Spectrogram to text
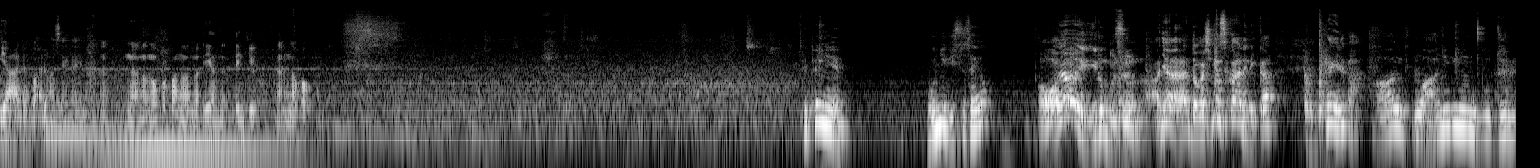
ya ada kok ada mas Eka ya enggak enggak enggak apa-apa enggak enggak iya enggak thank you enggak enggak apa-apa 대표님, 뭔 일 있으세요? 어야 이런 무슨 아니야 너가 신경 쓸 거 아니니까 그냥 일 봐. 아이, 뭐 아니기는 뭐늘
